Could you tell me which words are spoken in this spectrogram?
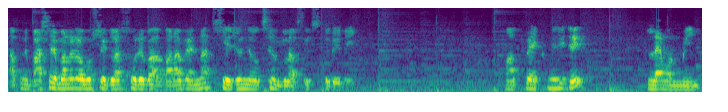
আপনি বাসায় বানালে অবশ্যই গ্লাস করে বানাবেন না, সেই জন্য হচ্ছে গ্লাস ইউজ করে নেই। মাত্র এক মিনিটে লেমন মিন্ট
